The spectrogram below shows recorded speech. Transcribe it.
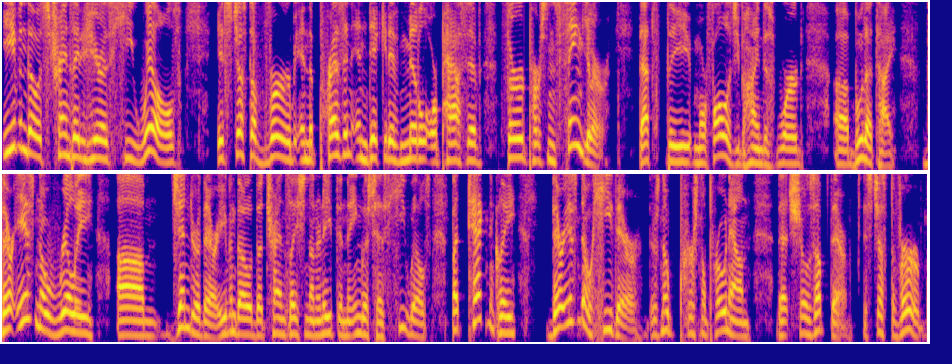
even though it's translated here as he wills, it's just a verb in the present indicative middle or passive third person singular. That's the morphology behind this word uh, buletai. There is no really um, gender there, even though the translation underneath in the English says he wills. But technically, there is no he there. There's no personal pronoun that shows up there. It's just the verb.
